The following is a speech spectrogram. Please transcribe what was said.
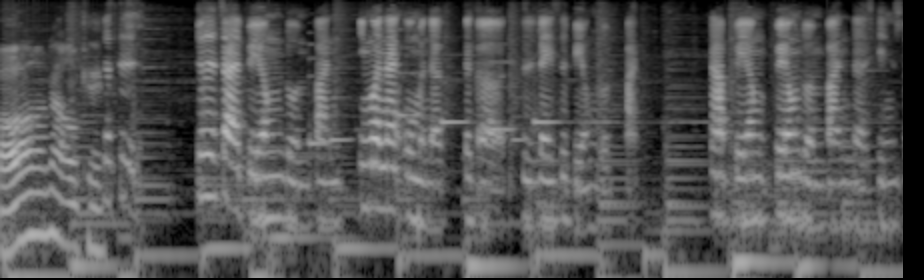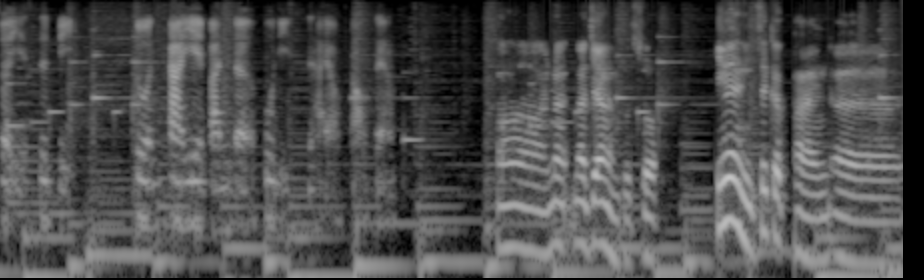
哦，那 OK。就是就是在不用轮班，因为那我们的那个职类是不用轮班，那不用不用轮班的薪水也是比轮大夜班的护理师还要高，这样。哦，那那这样很不错，因为你这个盘，呃，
